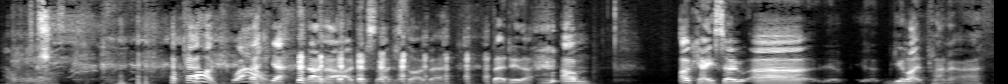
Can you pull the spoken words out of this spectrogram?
Puppy Tales. A plug. Wow. yeah. No, no. I just I just thought I better better do that. Um. Okay. So uh, you like Planet Earth?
